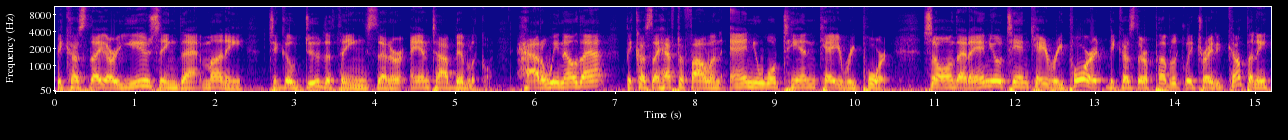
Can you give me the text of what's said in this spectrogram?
because they are using that money to go do the things that are anti biblical. How do we know that? Because they have to file an annual 10K report. So, on that annual 10K report, because they're a publicly traded company,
